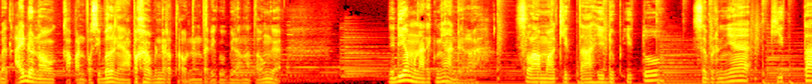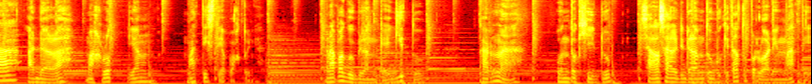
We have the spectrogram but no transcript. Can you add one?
but I don't know kapan possible-nya apakah bener tahun yang tadi gue bilang atau enggak jadi yang menariknya adalah selama kita hidup itu sebenarnya kita adalah makhluk yang mati setiap waktunya. Kenapa gue bilang kayak gitu? Karena untuk hidup, sel-sel di dalam tubuh kita tuh perlu ada yang mati.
